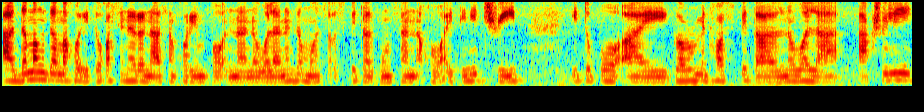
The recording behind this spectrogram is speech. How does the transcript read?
uh, damang-dama ko ito kasi naranasan ko rin po na nawala ng gamot sa ospital kung saan ako ay tinitreat. Ito po ay government hospital na wala. Actually,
